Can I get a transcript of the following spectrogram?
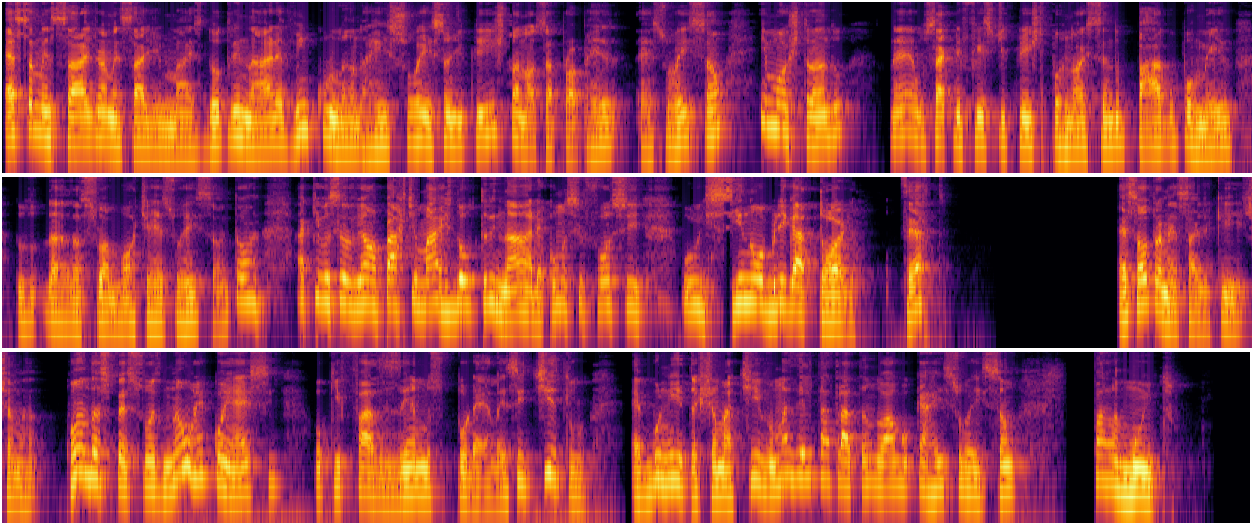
Essa mensagem é uma mensagem mais doutrinária, vinculando a ressurreição de Cristo à nossa própria ressurreição e mostrando né, o sacrifício de Cristo por nós sendo pago por meio do, da, da, sua morte e ressurreição. Então, aqui você vê uma parte mais doutrinária, como se fosse o ensino obrigatório, certo? Essa outra mensagem aqui chama Quando as pessoas não reconhecem o que fazemos por ela. Esse título é bonito, é chamativo, mas ele está tratando algo que a ressurreição fala muito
